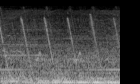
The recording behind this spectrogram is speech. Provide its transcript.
どこ?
